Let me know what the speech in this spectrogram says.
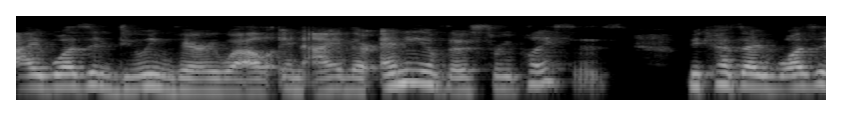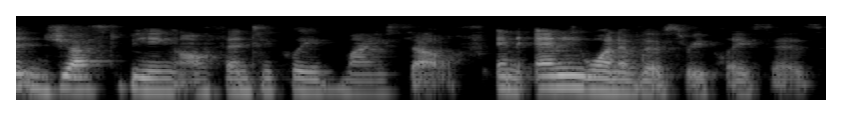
I wasn't doing very well in either any of those three places because I wasn't just being authentically myself in any one of those three places.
